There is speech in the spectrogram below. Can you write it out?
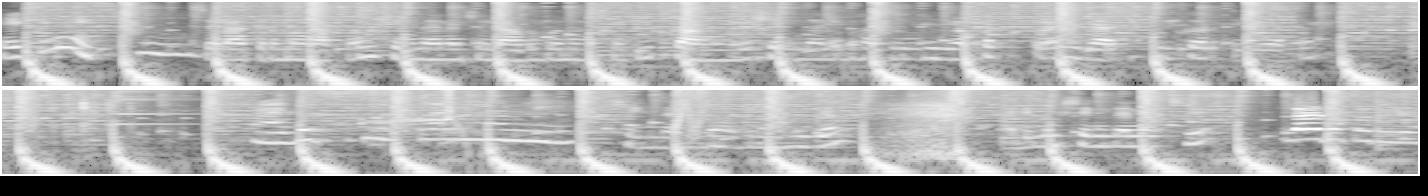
हे की नाही? चला तर मग आपण शेंगदाण्याचे लाडू बनवण्यासाठी चांगले शेंगदाणे भाजून घेऊया. पटकन गॅस फुल करते मी आता. शेंगदाणे भाजून घेऊया. आणि मग शेंगदाण्याचे लाडू करूया.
